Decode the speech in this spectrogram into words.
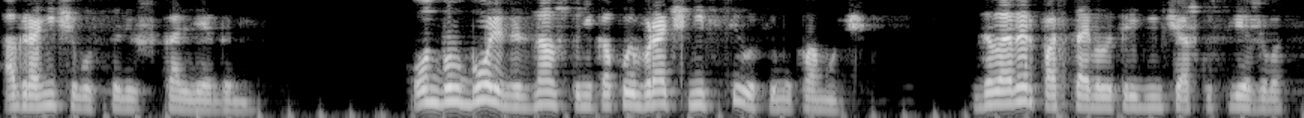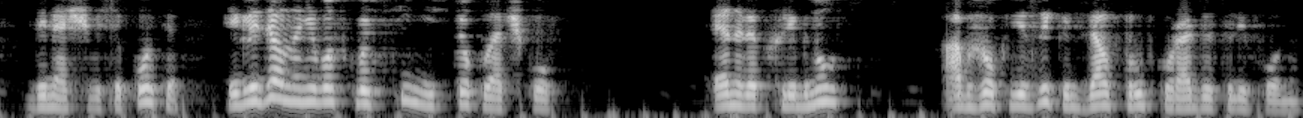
ограничивался лишь коллегами. Он был болен и знал, что никакой врач не в силах ему помочь. Делавер поставила перед ним чашку свежего, дымящегося кофе и глядел на него сквозь синие стекла очков. Эновик хлебнул, обжег язык и взял трубку радиотелефона.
